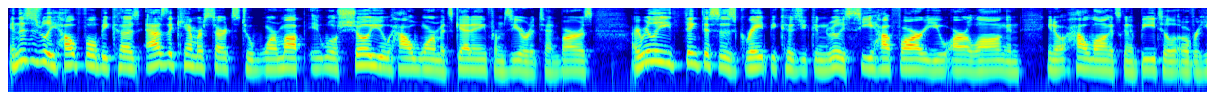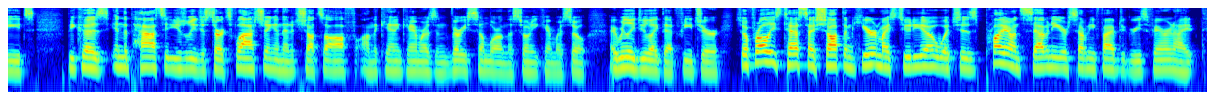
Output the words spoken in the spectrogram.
And this is really helpful because as the camera starts to warm up, it will show you how warm it's getting from 0 to 10 bars. I really think this is great because you can really see how far you are along and you know how long it's going to be till it overheats. Because in the past, it usually just starts flashing and then it shuts off on the Canon cameras and very similar on the Sony cameras. So I really do like that feature. So for all these tests, I shot them here in my studio, which is probably around 70 or 75 degrees Fahrenheit.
